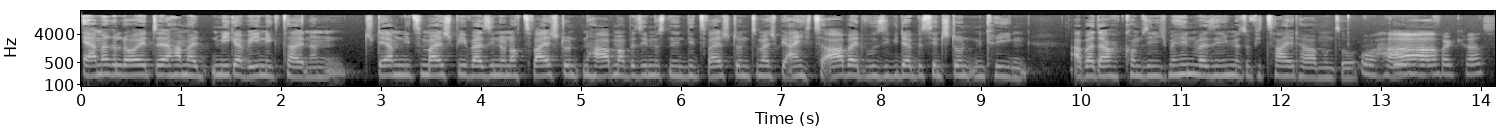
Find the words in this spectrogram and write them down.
ärmere Leute haben halt mega wenig Zeit. Dann sterben die zum Beispiel, weil sie nur noch zwei Stunden haben, aber sie müssen in den zwei Stunden zum Beispiel eigentlich zur Arbeit, wo sie wieder ein bisschen Stunden kriegen. Aber da kommen sie nicht mehr hin, weil sie nicht mehr so viel Zeit haben und so. Oha, Oha. voll krass.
